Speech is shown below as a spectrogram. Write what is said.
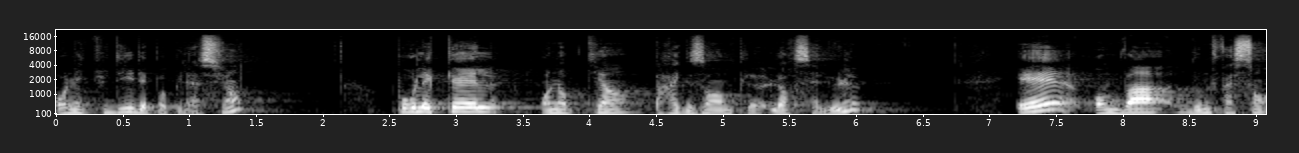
on étudie des populations pour lesquelles on obtient, par exemple, leurs cellules, et on va, d'une façon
